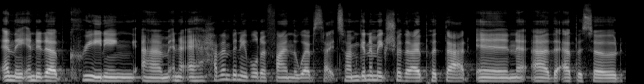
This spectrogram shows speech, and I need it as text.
and they ended up creating, um, and I haven't been able to find the website, so I'm going to make sure that I put that in uh, the episode.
